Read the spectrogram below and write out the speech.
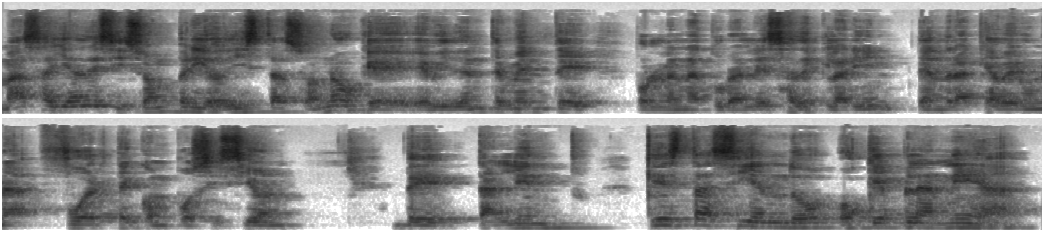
más allá de si son periodistas o no, que evidentemente por la naturaleza de Clarín tendrá que haber una fuerte composición de talento. ¿Qué está haciendo o qué planea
